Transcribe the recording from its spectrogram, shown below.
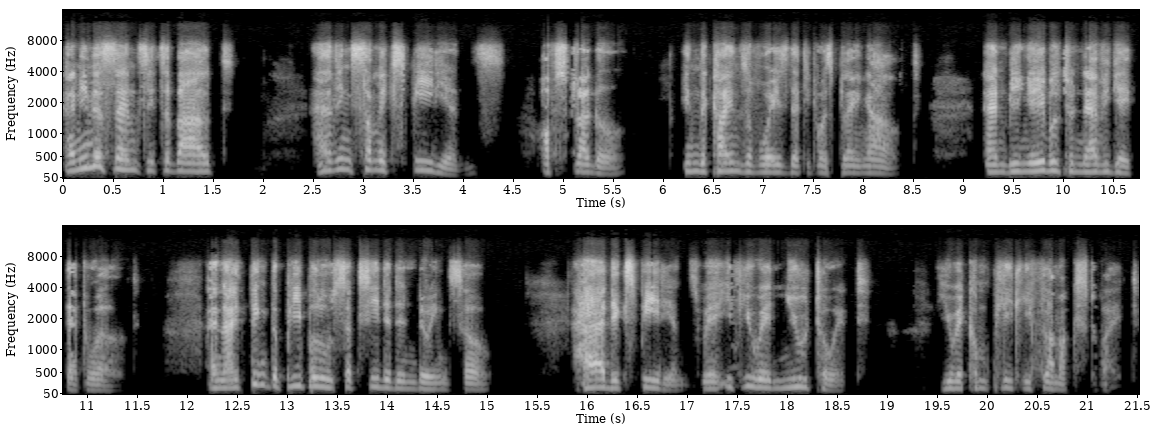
and in a sense, it's about having some experience of struggle in the kinds of ways that it was playing out and being able to navigate that world. And I think the people who succeeded in doing so had experience where if you were new to it, you were completely flummoxed by it.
